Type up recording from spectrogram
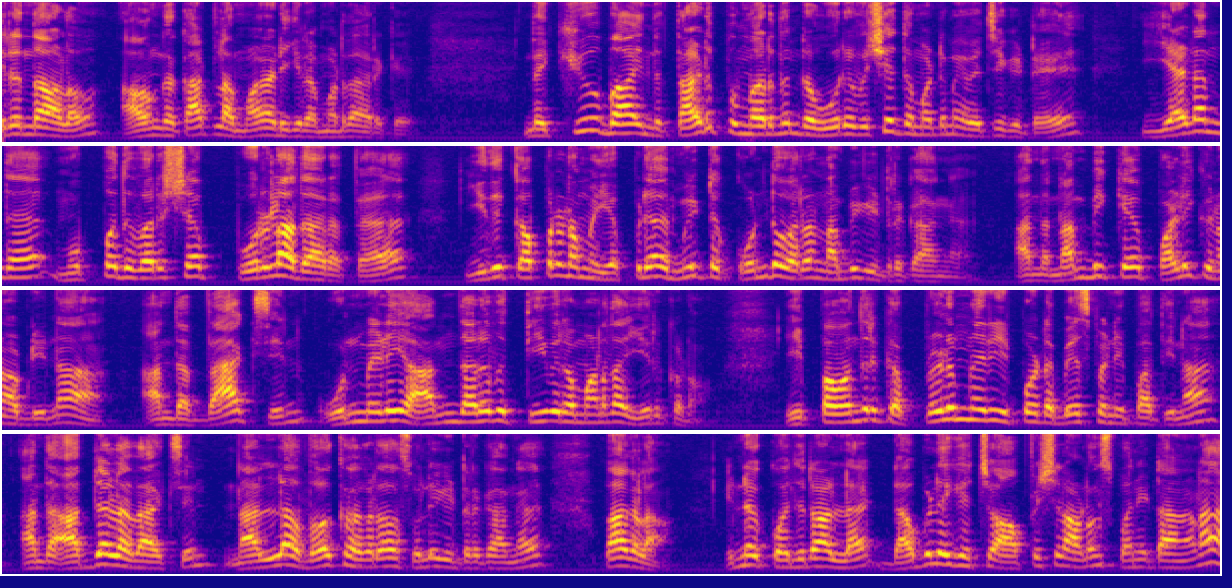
இருந்தாலும் அவங்க காட்டில் மழை அடிக்கிற மாதிரி தான் இருக்குது இந்த கியூபா இந்த தடுப்பு மருந்துன்ற ஒரு விஷயத்தை மட்டுமே வச்சுக்கிட்டு இடந்த முப்பது வருஷ பொருளாதாரத்தை இதுக்கப்புறம் நம்ம எப்படியாவது மீட்டு கொண்டு வர நம்பிக்கிட்டு இருக்காங்க. அந்த நம்பிக்கை பழிக்கணும் அப்படின்னா அந்த வேக்சின் உண்மையிலேயே அந்த அளவு தீவிரமானதாக இருக்கணும். இப்போ வந்திருக்க ப்ரிலிமினரி ரிப்போர்ட்டை பேஸ் பண்ணி பார்த்தீங்கன்னா அந்த அப்டல்லா வேக்சின் நல்லா ஒர்க் ஆகிறதா சொல்லிக்கிட்டு இருக்காங்க. பார்க்கலாம். இன்னும் கொஞ்ச நாளில் டபிள்யூஹெச்ஓ அஃபிஷியல் அனௌன்ஸ் பண்ணிட்டாங்கன்னா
